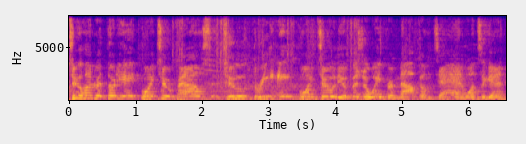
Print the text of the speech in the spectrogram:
Two hundred thirty-eight point two pounds, two three eight point two. The official weight for Malcolm Tann. Once again,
